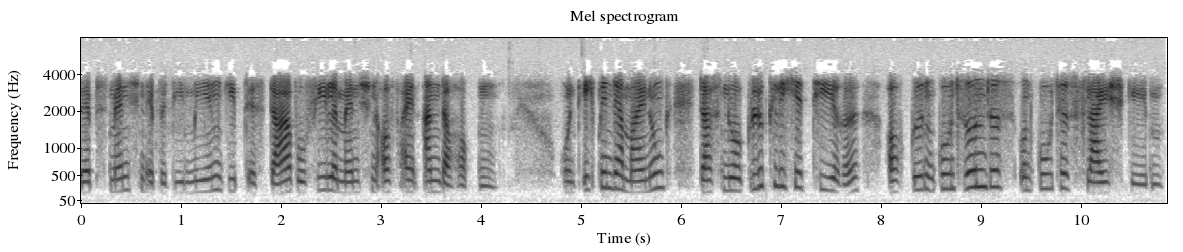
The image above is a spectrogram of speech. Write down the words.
Selbst Menschenepidemien gibt es da, wo viele Menschen aufeinander hocken. Und ich bin der Meinung, dass nur glückliche Tiere auch gesundes und gutes Fleisch geben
